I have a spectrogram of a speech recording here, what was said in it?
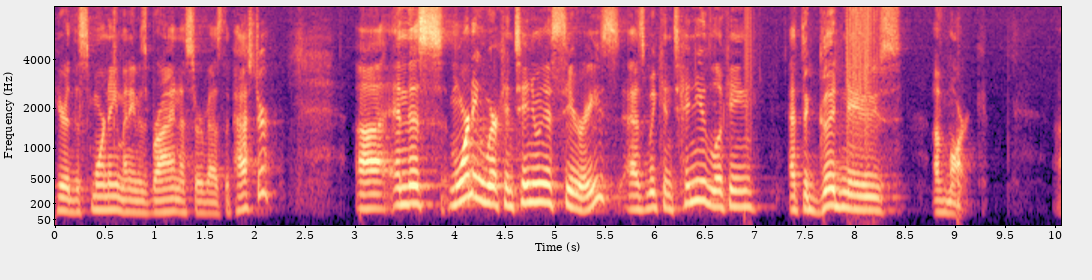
here this morning. My name is Brian, I serve as the pastor. Uh, and this morning, we're continuing a series as we continue looking at the good news of Mark. Uh,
